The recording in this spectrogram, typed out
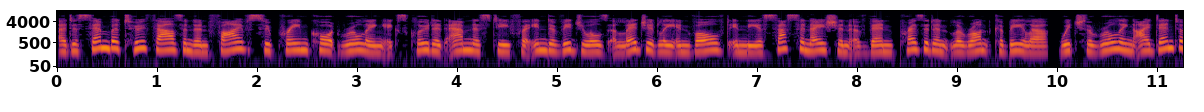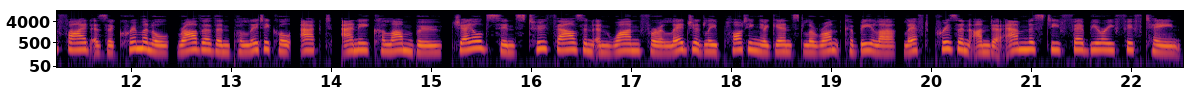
A December 2005 Supreme Court ruling excluded amnesty for individuals allegedly involved in the assassination of then-President Laurent Kabila, which the ruling identified as a criminal, rather than political, act. Annie Colombo, jailed since 2001 for allegedly plotting against Laurent Kabila, left prison under amnesty February 15.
